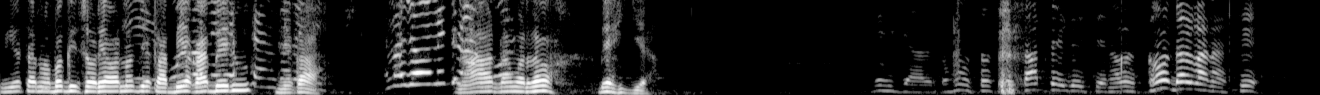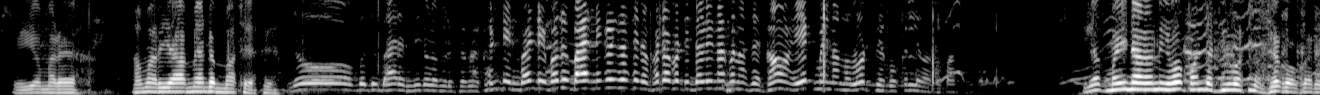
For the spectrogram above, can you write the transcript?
વિયતાનમાં બગીચો રહેવા ન દે કા બે કા બેર્યું? ને કા? ના તમારે તો બેસી ગયા ગયા. હું સસ્તો સાફ થઈ ગઈ છે ને હવે ઘઉં દળવાના છે. એ અમારે અમારી આ મેડમ માથે છે. જો બધું બહાર નીકળવા મળ્યું છે હમણાં. ઘંટી ને બંટી બધું બહાર નીકળી જશે ને ફટાફટ દળી નાખવાના છે. ઘઉં એક મહિનાનો લોટ ભેગો કરી લેવાનો પાછો. એક મહિનાનો નહીં હો પંદર દિવસનો ભેગો કરે.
